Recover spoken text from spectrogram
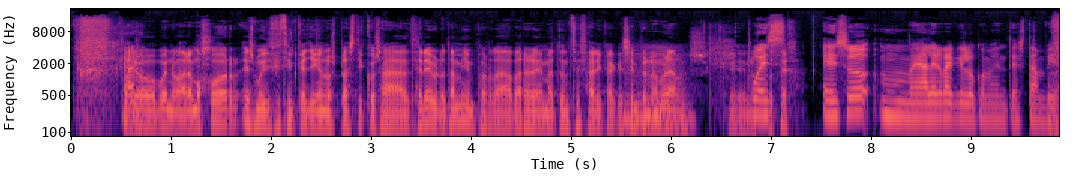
Pero bueno, a lo mejor es muy difícil que lleguen los plásticos al cerebro también por la barrera hematoencefálica que siempre nombramos, que nos Mm. Pues proteja. eso me alegra que lo comentes también,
